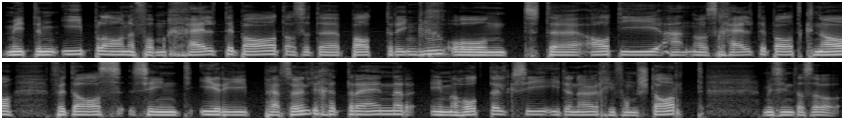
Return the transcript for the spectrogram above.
mit dem Einplanen vom Kältebad, also der Patrick mhm. und der Adi haben noch ein Kältebad genommen. Für das sind ihre persönlichen Trainer im Hotel gewesen, in der Nähe vom Start. Wir sind also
